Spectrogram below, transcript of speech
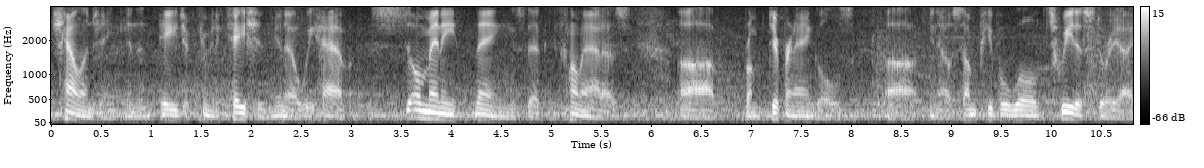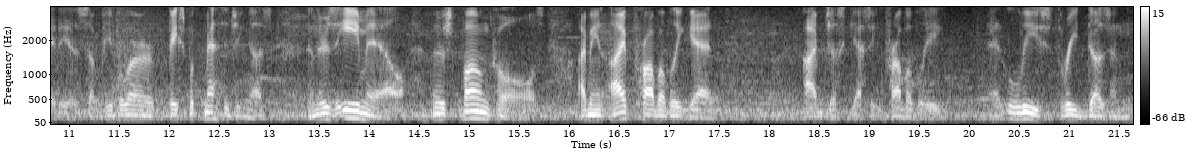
challenging in an age of communication. You know, we have so many things that come at us uh, from different angles. Uh, you know, some people will tweet us story ideas. Some people are Facebook messaging us. And there's email. And there's phone calls. I mean, I probably get, I'm just guessing, probably at least three dozen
